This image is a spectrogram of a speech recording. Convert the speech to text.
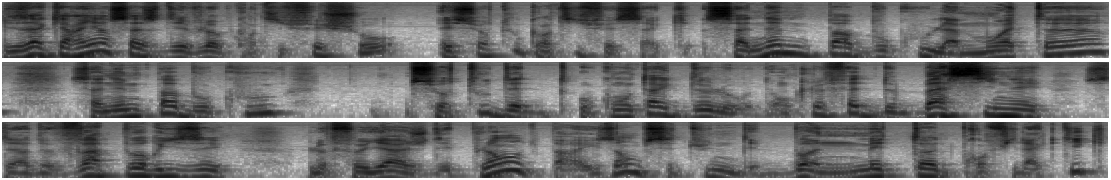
Les acariens, ça se développe quand il fait chaud et surtout quand il fait sec. Ça n'aime pas beaucoup la moiteur, ça n'aime pas beaucoup surtout d'être au contact de l'eau. Donc le fait de bassiner, c'est-à-dire de vaporiser le feuillage des plantes, par exemple, c'est une des bonnes méthodes prophylactiques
